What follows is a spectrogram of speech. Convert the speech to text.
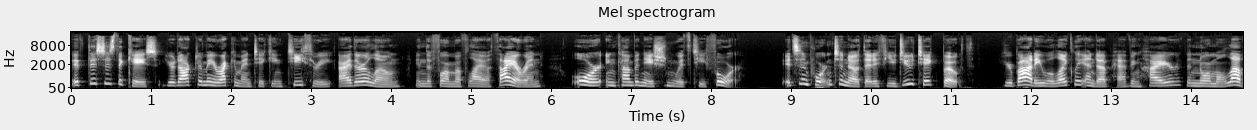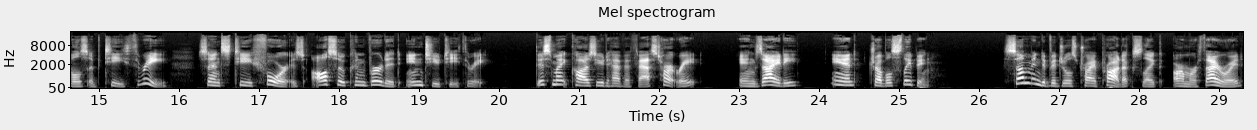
If this is the case, your doctor may recommend taking T3 either alone in the form of liothyronine or in combination with T4. It's important to note that if you do take both, your body will likely end up having higher than normal levels of T3 since T4 is also converted into T3. This might cause you to have a fast heart rate, anxiety, and trouble sleeping. Some individuals try products like Armour Thyroid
